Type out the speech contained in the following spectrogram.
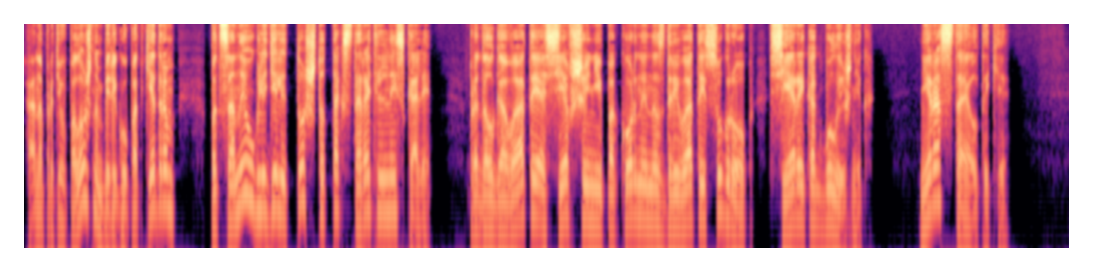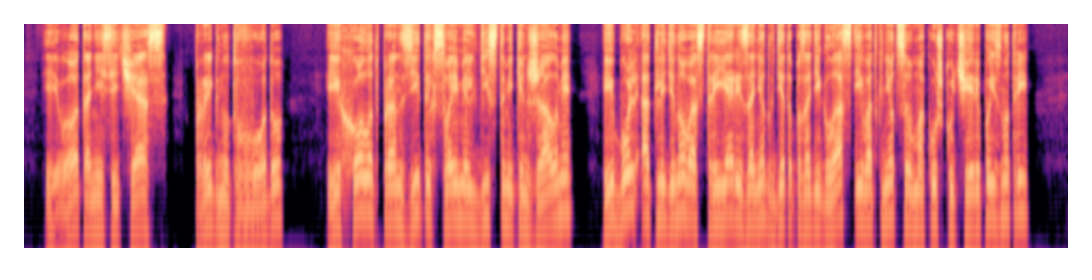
А на противоположном берегу под кедром пацаны углядели то, что так старательно искали. Продолговатый, осевший, непокорный ноздреватый сугроб, серый, как булыжник. не растаял-таки. И вот они сейчас прыгнут в воду, и холод пронзит их своими льдистыми кинжалами, и боль от ледяного острия резанет где-то позади глаз и воткнется в макушку черепа изнутри.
